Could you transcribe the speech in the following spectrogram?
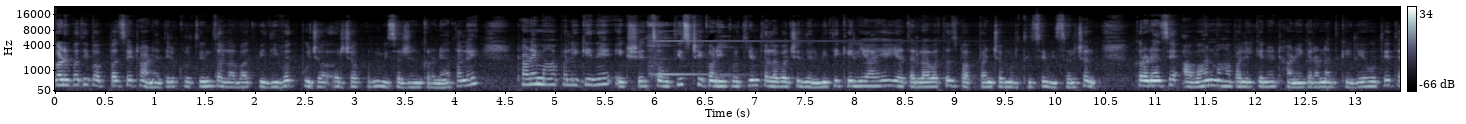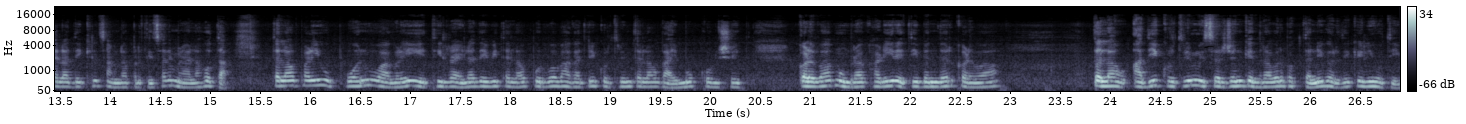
गणपती बाप्पाचे ठाण्यातील कृत्रिम तलावात विधिवत पूजा अर्चा करून विसर्जन करण्यात आले. ठाणे महापालिकेने एकशे चौतीस ठिकाणी कृत्रिम तलावाची निर्मिती केली आहे. या तलावातच बाप्पांच्या मूर्तीचे विसर्जन करण्याचे आवाहन महापालिकेने ठाणेकरांना केले होते. त्याला देखील चांगला प्रतिसाद मिळाला होता. तलावपाळी उपवन वागळे येथील रायलादेवी तलाव पूर्व भागातील कृत्रिम तलाव गायमुख कोळशेत कळवा मुंब्राखाडी रेतीबंदर कळवा तलाव आदी कृत्रिम विसर्जन केंद्रावर भक्तांनी गर्दी केली होती.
